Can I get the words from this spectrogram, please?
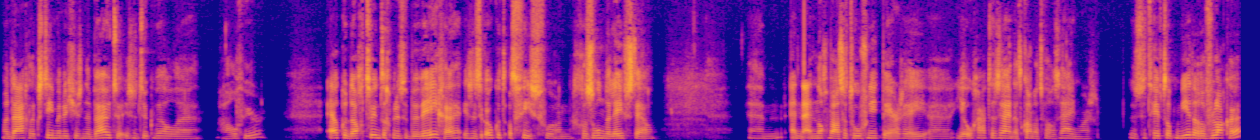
Maar dagelijks tien minuutjes naar buiten is natuurlijk wel uh, een half uur. Elke dag twintig minuten bewegen is natuurlijk ook het advies voor een gezonde leefstijl. Um, en, en nogmaals, het hoeft niet per se yoga te zijn. Dat kan het wel zijn, maar dus het heeft op meerdere vlakken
